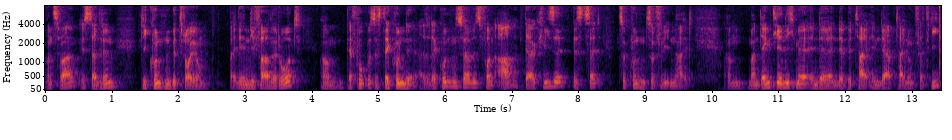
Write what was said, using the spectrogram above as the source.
Und zwar ist da drin die Kundenbetreuung. Bei denen die Farbe rot, der Fokus ist der Kunde. Also der Kundenservice von A, der Akquise, bis Z zur Kundenzufriedenheit. Ähm, man denkt hier nicht mehr in der, in der, in der Abteilung Vertrieb,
